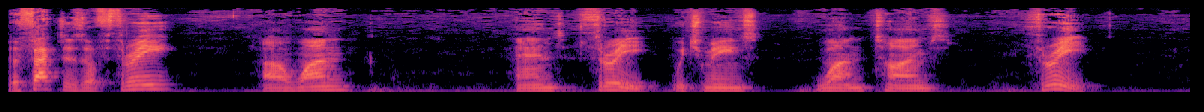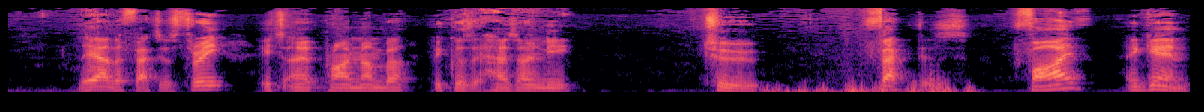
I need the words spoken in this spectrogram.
the factors of 3 are 1 and 3, which means 1 times 3. They are the factors of 3. It's a prime number because it has only two factors. 5, again,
